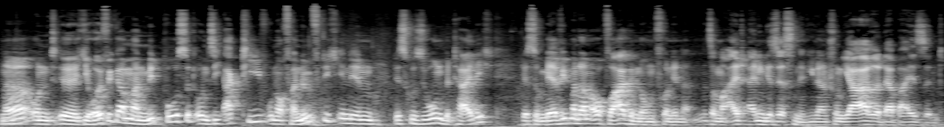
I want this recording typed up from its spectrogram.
Ne? Und äh, je häufiger man mitpostet und sich aktiv und auch vernünftig in den Diskussionen beteiligt, desto mehr wird man dann auch wahrgenommen von den sagen wir, Alteingesessenen, die dann schon Jahre dabei sind.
